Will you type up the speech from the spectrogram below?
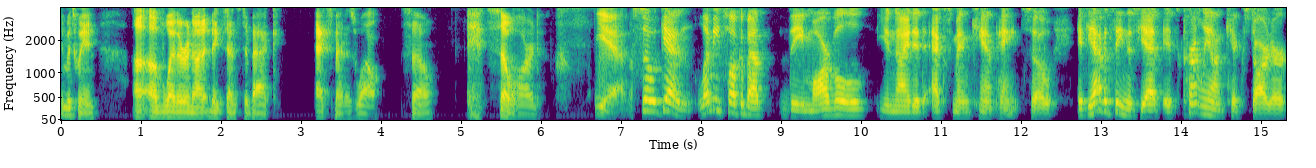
in between uh, of whether or not it makes sense to back X Men as well. So it's so hard. Yeah. So again, let me talk about the Marvel United X Men campaign. So if you haven't seen this yet, it's currently on Kickstarter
